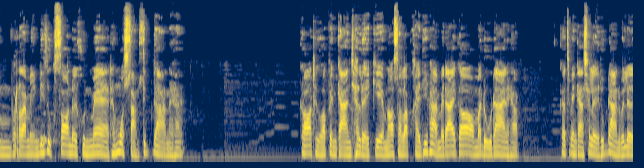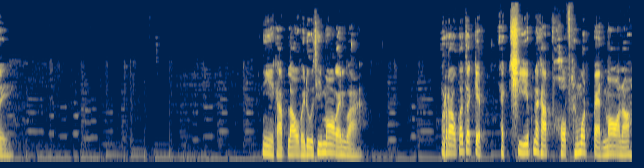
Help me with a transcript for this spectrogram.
มราเมงที่ถูกซ่อนโดยคุณแม่ทั้งหมด 30 ด่านนะฮะก็ถือว่าเป็นการเฉลยเกมเนาะสำหรับใครที่ผ่านไม่ได้ก็มาดูได้นะครับ ก็จะเป็นการเฉลยทุกด่านไว้เลย นี่ครับเราไปดูที่หม้อกันดีกว่า เราก็จะเก็บ Achieve นะครับครบทั้งหมด 8 หม้อเนาะ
